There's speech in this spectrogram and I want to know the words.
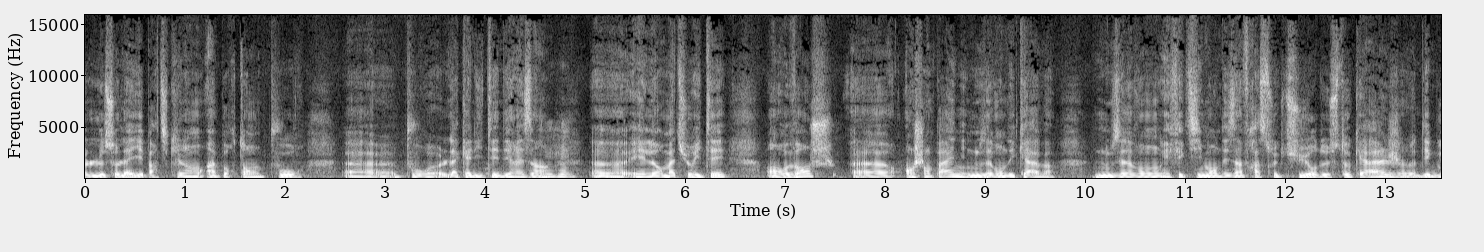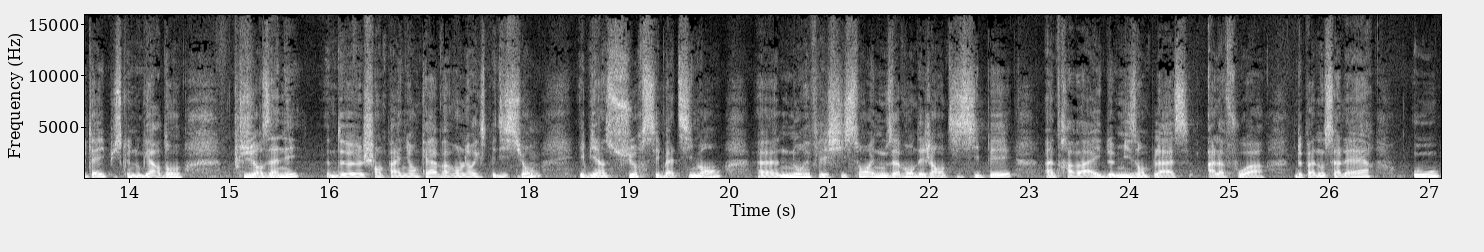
le soleil est particulièrement important pour euh, pour la qualité des raisins Mhm. euh, et leur maturité. En revanche, euh, en Champagne, nous avons des caves, nous avons effectivement des infrastructures de stockage euh, des bouteilles puisque nous gardons plusieurs années de champagne en cave avant leur expédition. Et bien sur ces bâtiments, euh, nous réfléchissons et nous avons déjà anticipé un travail de mise en place à la fois de panneaux solaires ou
